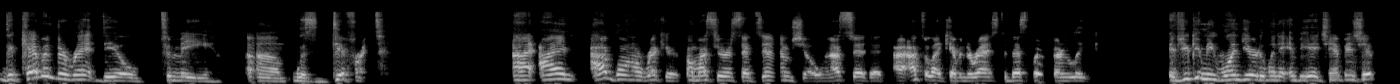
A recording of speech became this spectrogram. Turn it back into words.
the Kevin Durant deal to me um, was different. I, I'm I've gone on record on my Sirius XM show and I said that I, I feel like Kevin Durant's the best player in the league. If you give me one year to win an NBA championship,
